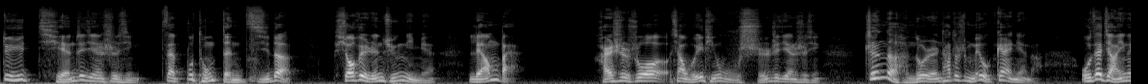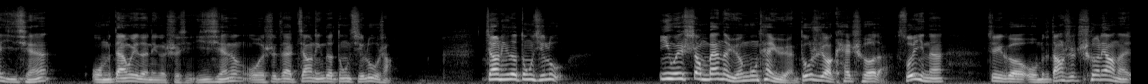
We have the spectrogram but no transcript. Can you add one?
对于钱这件事情，在不同等级的消费人群里面，两百还是说像违停五十这件事情，真的很多人他都是没有概念的。我再讲一个以前我们单位的那个事情，以前我是在江宁的东齐路上。江宁的东西路，因为上班的员工太远，都是要开车的，所以呢，这个我们的当时车辆呢，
